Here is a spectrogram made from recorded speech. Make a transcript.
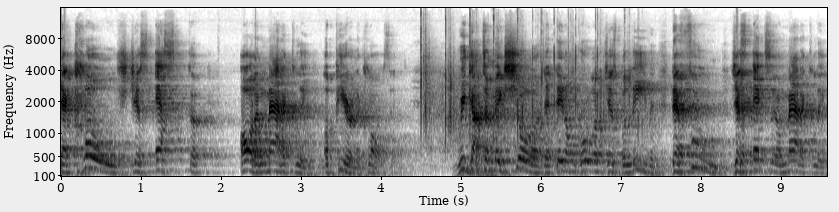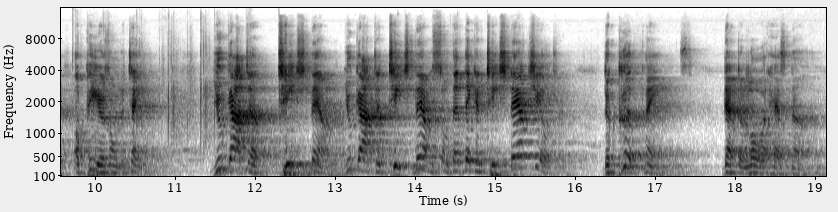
that clothes just automatically appear in the closet. We got to make sure that they don't grow up just believing that food just automatically appears on the table. You got to teach them. You got to teach them so that they can teach their children the good things that the Lord has done.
